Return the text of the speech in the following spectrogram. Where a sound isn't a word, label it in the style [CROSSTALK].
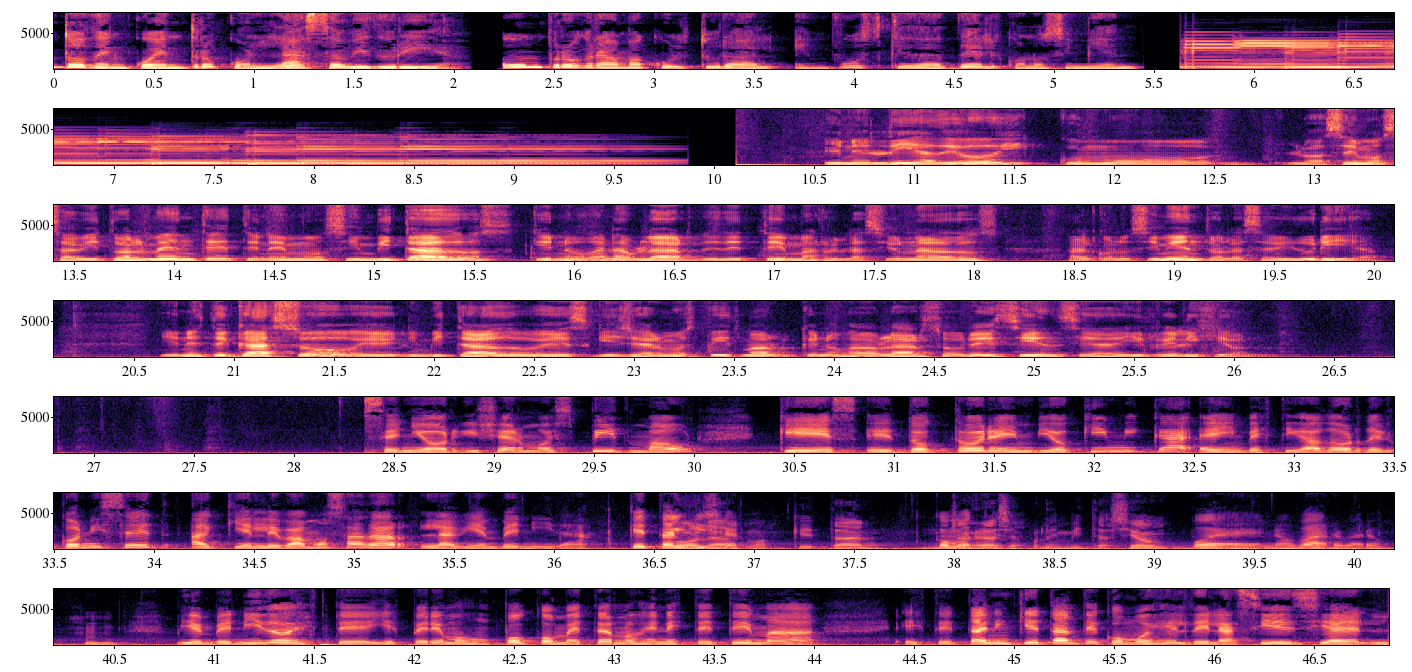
Punto de encuentro con la sabiduría, un programa cultural en búsqueda del conocimiento. En el día de hoy, como lo hacemos habitualmente, tenemos invitados que nos van a hablar de, temas relacionados al conocimiento, a la sabiduría. Y en este caso, el invitado es Guillermo Spitzmal, que nos va a hablar sobre ciencia y religión señor Guillermo Speedmaul, que es eh, doctor en bioquímica e investigador del CONICET, a quien le vamos a dar la bienvenida. ¿Qué tal, Guillermo? ¿Qué tal? Muchas gracias por la invitación. Bueno, bárbaro. [LAUGHS] Bienvenido este, y esperemos un poco meternos en este tema este, tan inquietante como es el de la ciencia y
